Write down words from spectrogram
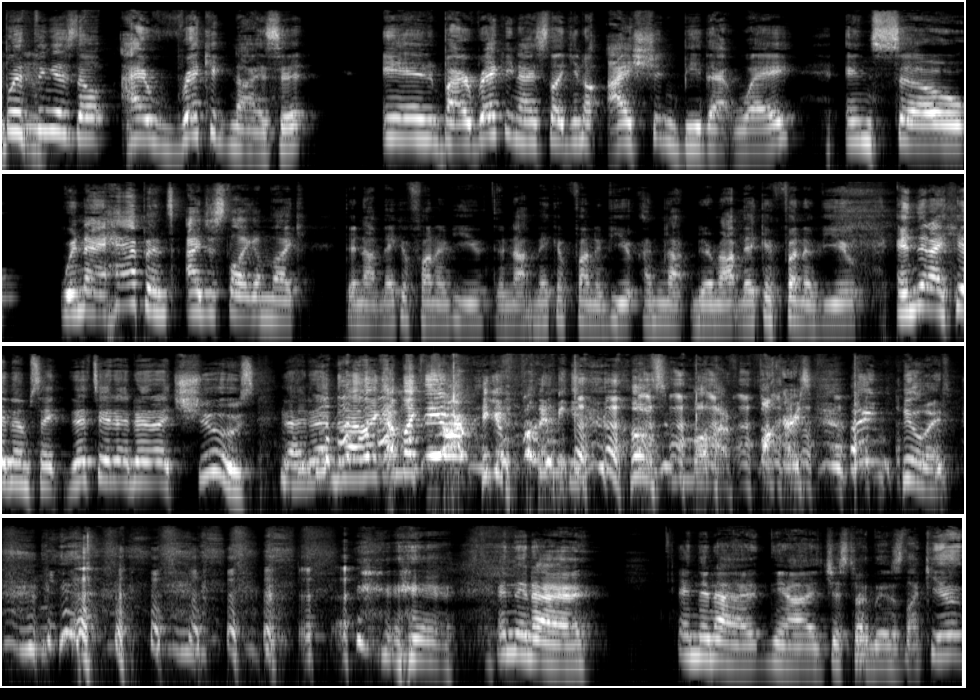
but the thing is though, I recognize it. And by recognizing, like, you know, I shouldn't be that way. And so when that happens, I just like, I'm like, they're not making fun of you. They're not making fun of you. I'm not, they're not making fun of you. And then I hear them say, that's it, shoes. I'm like, I'm like, they are making fun of me. Those motherfuckers. I knew it. and then, uh, and then, uh, you know, I just started, it was like, you know,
